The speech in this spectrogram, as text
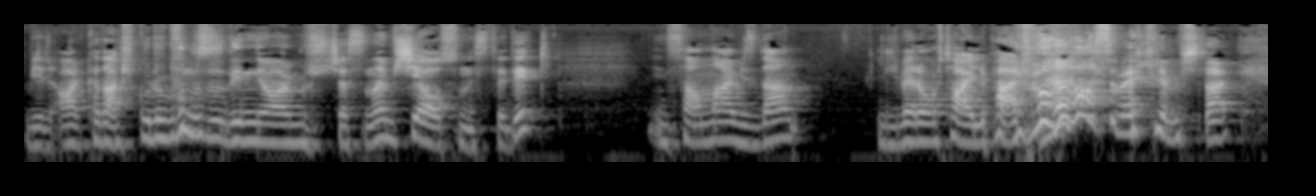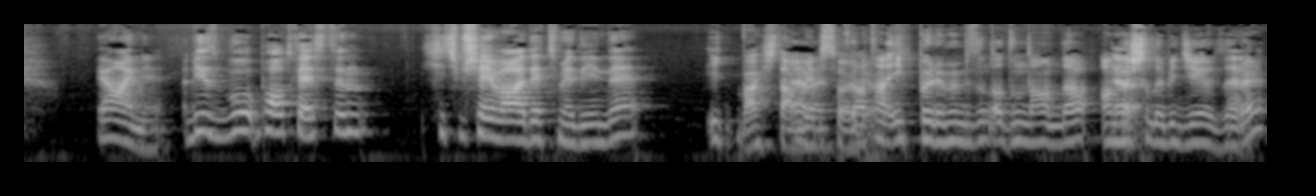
bir arkadaş grubunuzu dinliyormuşçasına bir şey olsun istedik. İnsanlar bizden İlber Ortaylı performansı beklemişler. Yani biz bu podcast'in hiçbir şey vaat etmediğini ilk baştan beri Evet, söylüyoruz. zaten ilk bölümümüzün adından da anlaşılabileceği üzere. Evet.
